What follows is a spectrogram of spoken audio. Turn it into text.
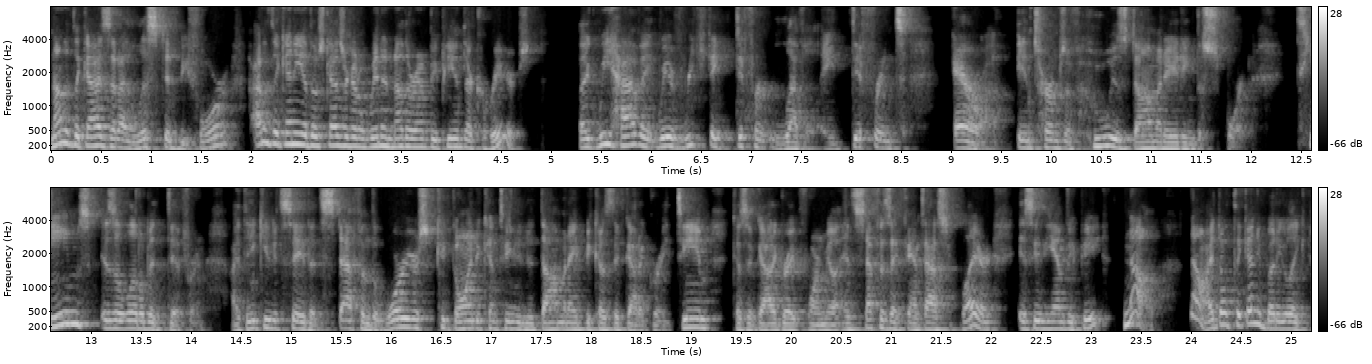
None of the guys that I listed before, I don't think any of those guys are going to win another MVP in their careers. Like we have a we have reached a different level, a different era in terms of who is dominating the sport. Teams is a little bit different. I think you could say that Steph and the Warriors are going to continue to dominate because they've got a great team, because they've got a great formula. And Steph is a fantastic player. Is he the MVP? No. No, I don't think anybody like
